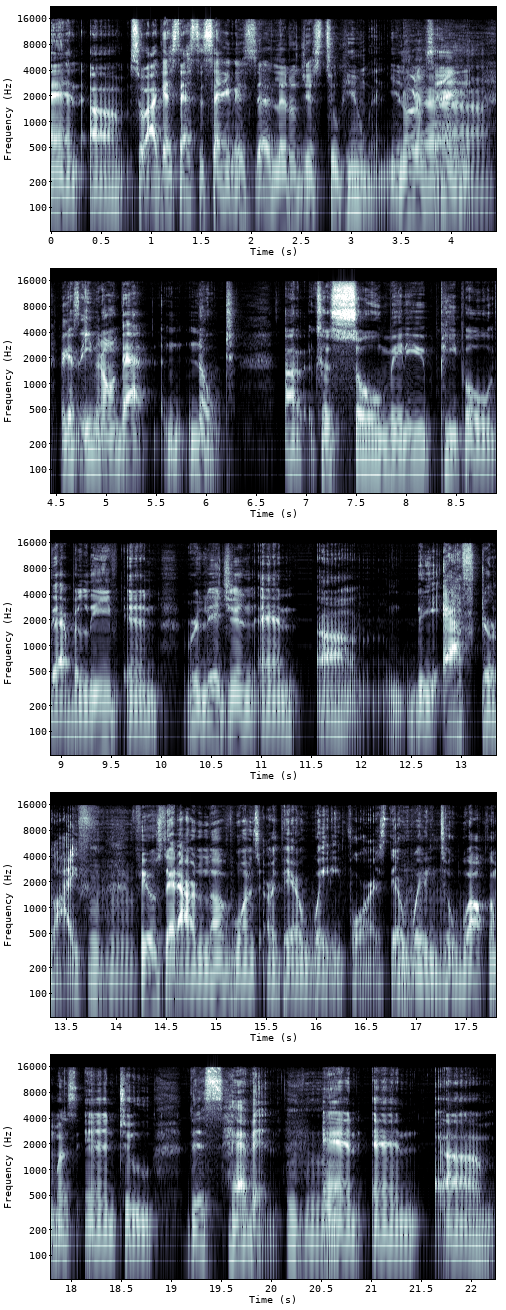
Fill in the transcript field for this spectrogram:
And um, so I guess that's the same. It's a little just too human. You know what I'm saying? Because even on that note, uh, because so many people that believe in religion and um, the afterlife feels that our loved ones are there waiting for us. They're waiting to welcome us into this heaven, and and um,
